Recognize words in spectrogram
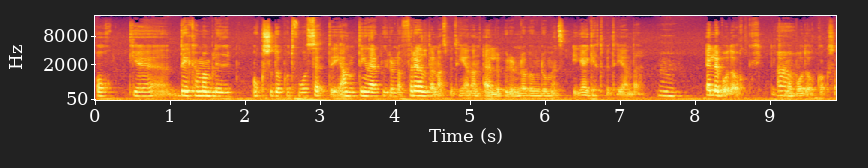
Och eh, det kan man bli också då på två sätt. Antingen är det på grund av föräldrarnas beteenden eller på grund av ungdomens eget beteende. Mm. Eller både och. Det kan Ja. vara både och också.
